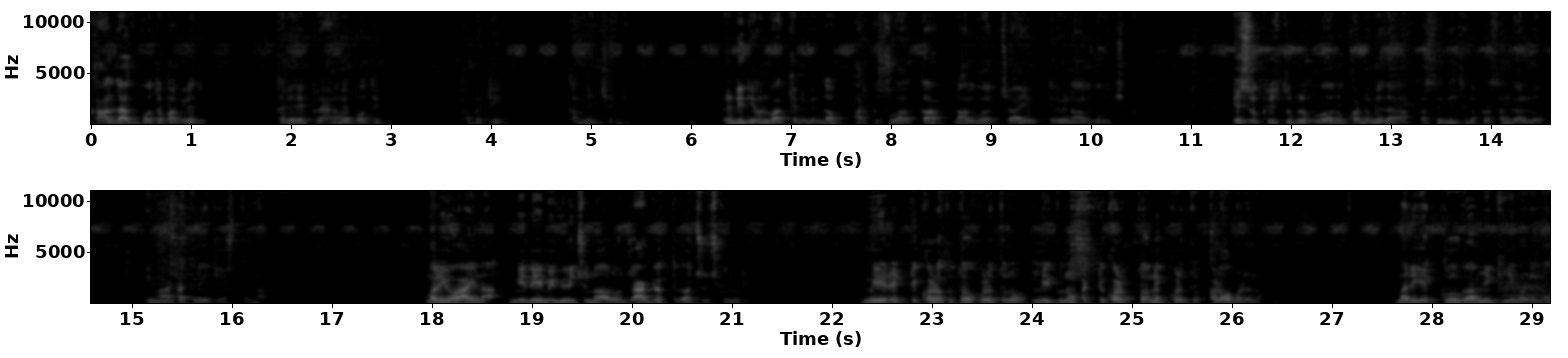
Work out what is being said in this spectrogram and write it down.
కాలు దాకపోతే పర్లేదు కానీ రేపు ప్రాణమే పోతాయి. కాబట్టి గమనించండి. రండి దేవుని వాక్యాన్ని విందాం. మార్కు సువార్త నాలుగో అధ్యాయం ఇరవై నాలుగో వచ్చిన యేసుక్రీస్తు ప్రభు వారు కొండ మీద ప్రసంగించిన ప్రసంగాల్లో ఈ మాట తెలియజేస్తున్నారు. మరియు ఆయన మీరేమి విరిచున్నారో జాగ్రత్తగా చూసుకునుడి. మీరెట్టి కొలతతో కొలుతురో మీకును అట్టి కొలతతోనే కొలుతు కొలవబడను. మరి ఎక్కువగా మీకు ఇవ్వబడును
